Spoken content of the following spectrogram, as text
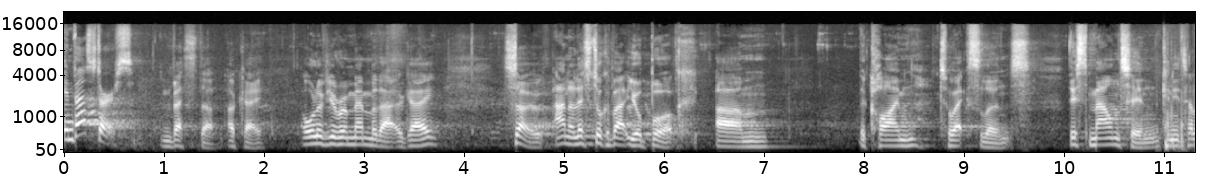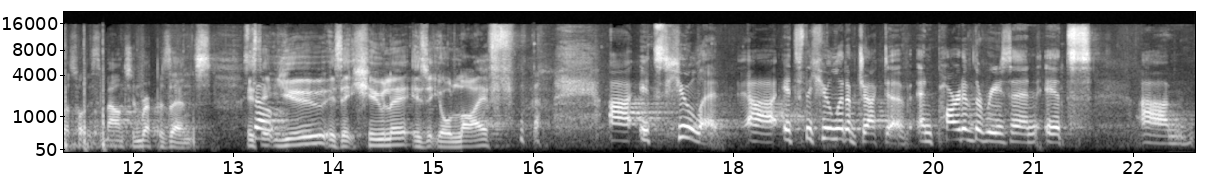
Investors. Investor, okay. All of you remember that, okay? So, Ana, let's talk about your book, um, The Climb to Excellence. This mountain, can you tell us what this mountain represents? Is so, it you? Is it Hewlett? Is it your life? uh, it's Hewlett. Uh, it's the Hewlett objective. And part of the reason it's um,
